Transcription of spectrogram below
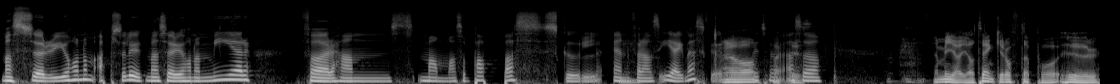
man sörjer honom absolut, man sörjer honom mer för hans mammas och pappas skull än Mm. för hans egna skull. Ja, alltså, Ja, men jag, jag tänker ofta på hur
